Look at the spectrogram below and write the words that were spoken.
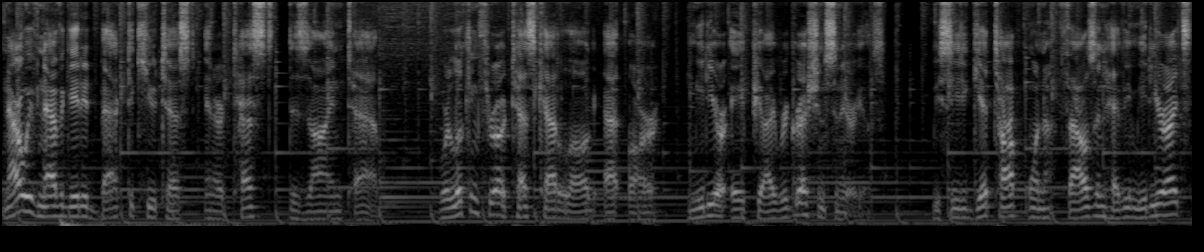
Now we've navigated back to Qtest in our Test Design tab. We're looking through our test catalog at our Meteor API regression scenarios. We see to get top 1000 heavy meteorites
